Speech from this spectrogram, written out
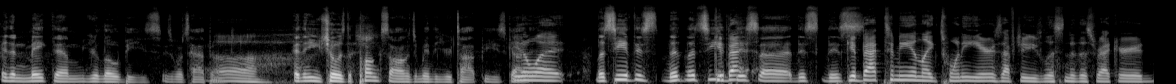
and then make them your low Bs is what's happened. Oh, and then you chose the punk songs and made them your top Bs. Got you know it. what? Let's see if this let, let's see Get if back- this uh this this Get back to me in like 20 years after you've listened to this record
